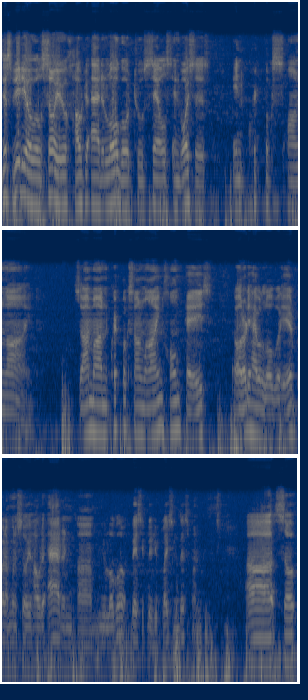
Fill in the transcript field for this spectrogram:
This video will show you how to add a logo to sales invoices in QuickBooks Online. So I'm on QuickBooks Online homepage. I already have a logo here, but I'm going to show you how to add a um, new logo, basically replacing this one. Uh, so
